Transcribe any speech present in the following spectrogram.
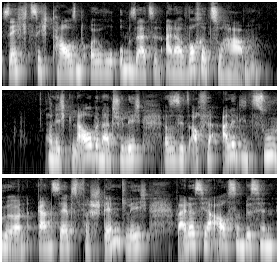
60.000 Euro Umsatz in einer Woche zu haben. Und ich glaube natürlich, das ist jetzt auch für alle, die zuhören, ganz selbstverständlich, weil das ja auch so ein bisschen,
